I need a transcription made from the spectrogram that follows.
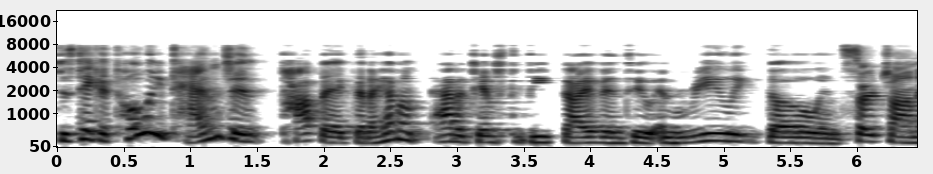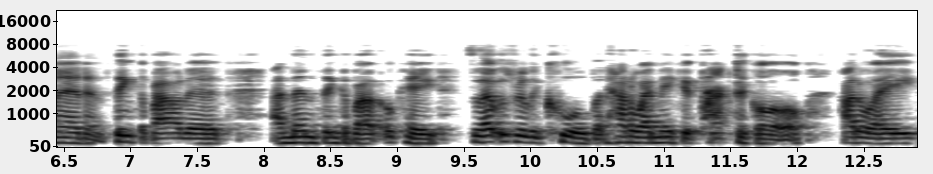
just take a totally tangent topic that I haven't had a chance to deep dive into and really go and search on it and think about it and then think about okay, so that was really cool, but how do I make it practical? How do I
